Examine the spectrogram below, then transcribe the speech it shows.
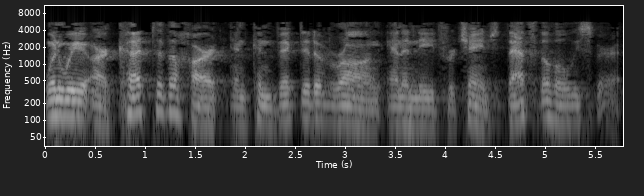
When we are cut to the heart and convicted of wrong and a need for change, that's the Holy Spirit.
